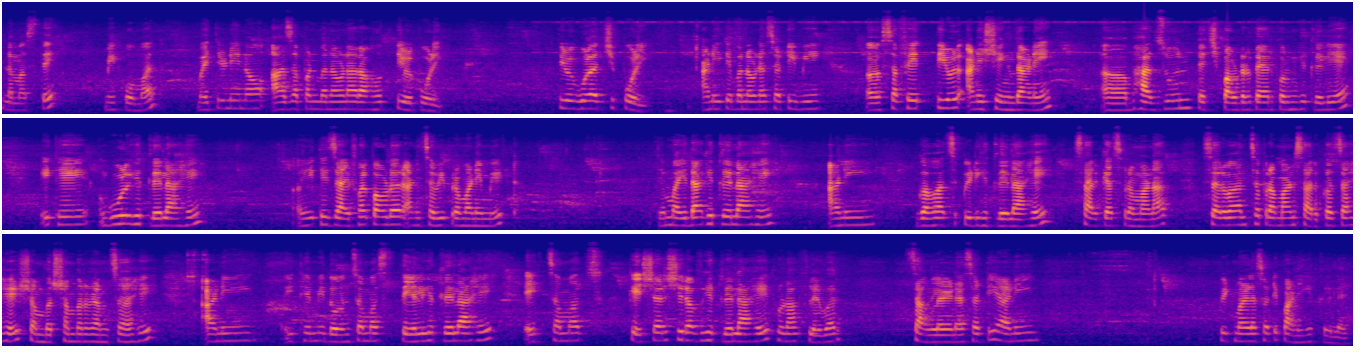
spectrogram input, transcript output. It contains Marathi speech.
नमस्ते मी कोमल. मैत्रिणीनं आज आपण बनवणार आहोत तिळपोळी तिळगुळाची पोळी. आणि ते बनवण्यासाठी मी सफेद तीळ आणि शेंगदाणे भाजून त्याची पावडर तयार करून घेतलेली आहे. इथे गूळ घेतलेला आहे. इथे जायफळ पावडर आणि चवीप्रमाणे मीठ. ते मैदा घेतलेला आहे आणि गव्हाचं पीठ घेतलेलं आहे सारख्याच प्रमाणात. सर्वांचं प्रमाण सारखंच आहे शंभर शंभर ग्रॅमचं आहे. आणि इथे मी दोन चमच तेल घेतलेलं आहे. एक चमच केशर शिरप घेतलेला आहे. थोडा फ्लेवर चांगला येण्यासाठी आणि पीठ मळण्यासाठी पाणी घेतलेलं आहे.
